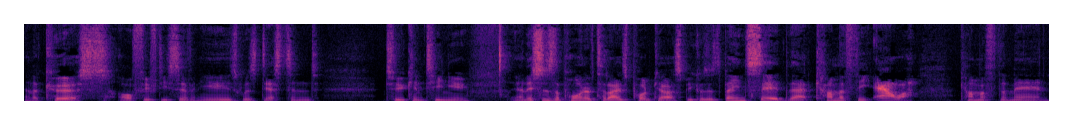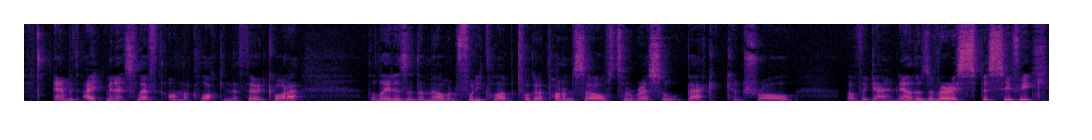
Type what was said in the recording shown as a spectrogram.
and the curse of 57 years was destined to continue. And this is the point of today's podcast because it's been said that cometh the hour, cometh the man. And with eight minutes left on the clock in the third quarter, the leaders of the Melbourne Footy Club took it upon themselves to wrestle back control of the game. Now, there's a very specific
